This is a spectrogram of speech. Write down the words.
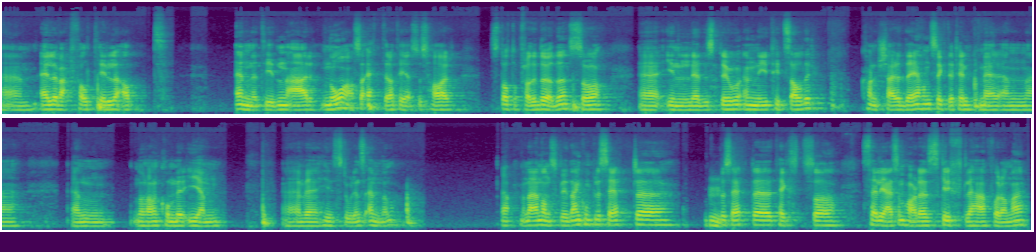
Uh, eller i hvert fall til at endetiden er nå, altså etter at Jesus har stått opp fra de døde, så innledes det jo en ny tidsalder. Kanskje er det det han sikter til, mer enn enn når han kommer igjen eh, ved historiens ende. Da. Ja, men det er en vanskelig, det er en komplisert, eh, komplisert eh, tekst, så selv jeg som har det skriftlig her foran meg,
